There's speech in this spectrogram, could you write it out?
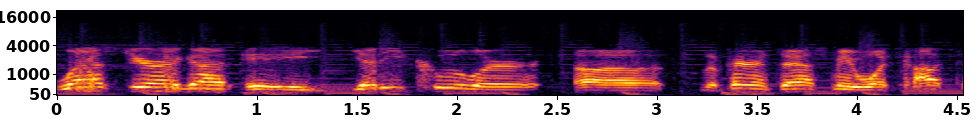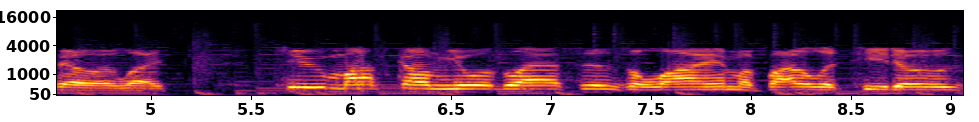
last year I got a Yeti cooler. Uh, the parents asked me what cocktail I like. Two Moscow Mule glasses, a lime, a bottle of Tito's,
